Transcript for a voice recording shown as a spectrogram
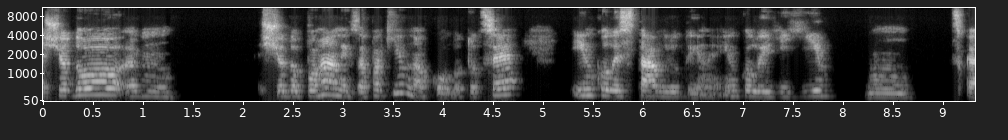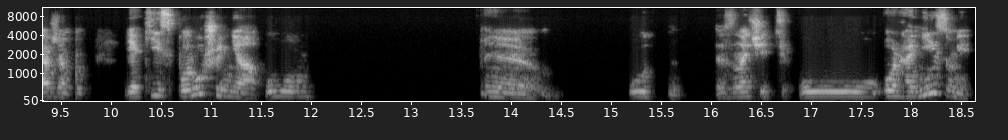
Щодо, ем, щодо поганих запахів навколо, то це інколи стан людини, інколи її, скажімо, якісь порушення у, е, у, значить, у організмі,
